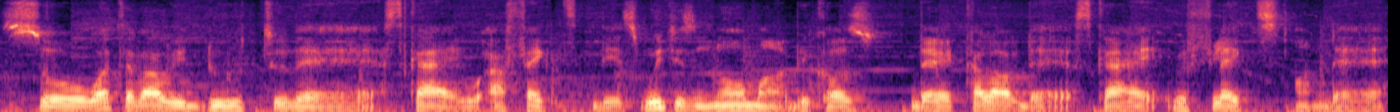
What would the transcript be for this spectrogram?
So whatever we do to the sky will affect this, which is normal because the color of the sky reflects on the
